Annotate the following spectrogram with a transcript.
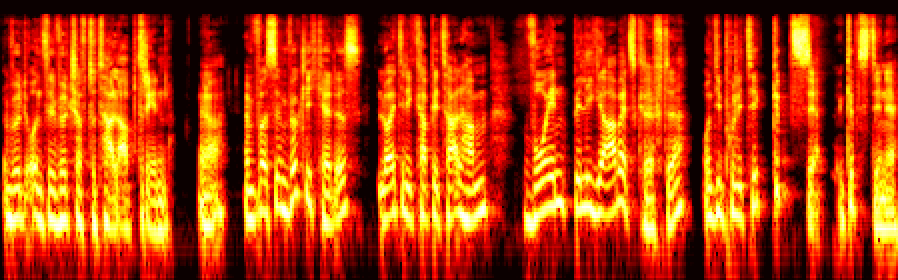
wird unsere Wirtschaft total abdrehen. Ja. Was in Wirklichkeit ist, Leute, die Kapital haben, wollen billige Arbeitskräfte und die Politik gibt's ja, gibt's denen.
